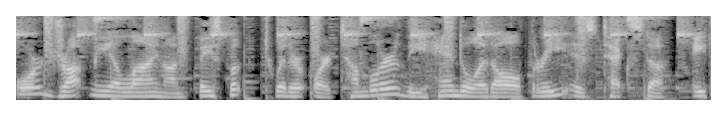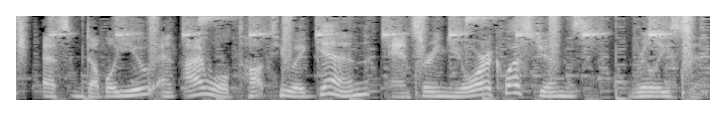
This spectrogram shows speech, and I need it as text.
or drop me a line on Facebook, Twitter, or Tumblr. The handle at all three is techstuffhsw and I will talk to you again answering your questions really soon.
